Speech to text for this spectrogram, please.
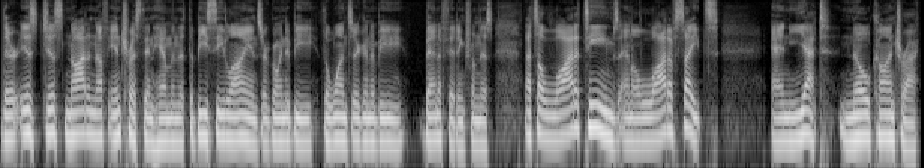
there is just not enough interest in him and that the BC Lions are going to be the ones that are going to be benefiting from this. That's a lot of teams and a lot of sites and yet no contract.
